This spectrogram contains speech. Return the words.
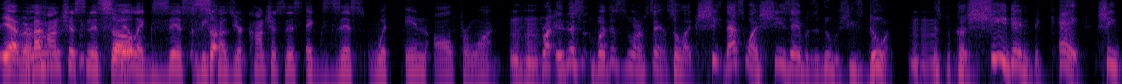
yeah, her remember. consciousness so- still exists so- because your consciousness exists within all for one. Mhm, Right. This, but this is what I'm saying. So, like, she that's why she's able to do what she's doing. mhm. It's because she didn't decay. She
